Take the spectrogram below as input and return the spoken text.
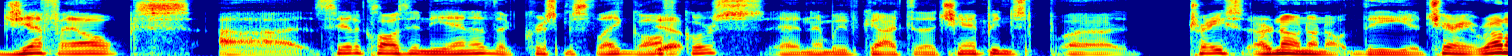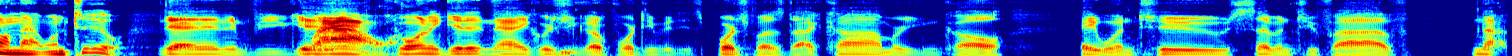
Jeff Elks, uh, Santa Claus, Indiana, the Christmas Lake Golf Yep. Course, and then we've got the Champions uh, Trace, or no, no, no, the Chariot Run on that one too. Yeah, and then if you get Wow. it, want to get it now, of course, you can go to 1450sportsbuzz.com or you can call 812-725 not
